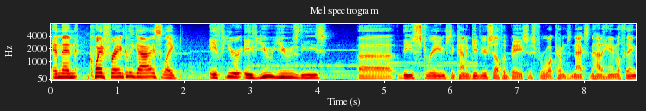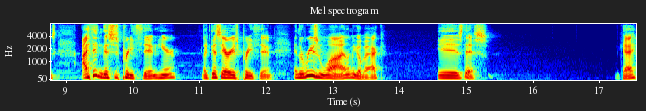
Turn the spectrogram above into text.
And then, quite frankly, guys, like if you're if you use these uh, these streams to kind of give yourself a basis for what comes next and how to handle things, I think this is pretty thin here. Like this area is pretty thin, and the reason why, let me go back, is this. Okay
